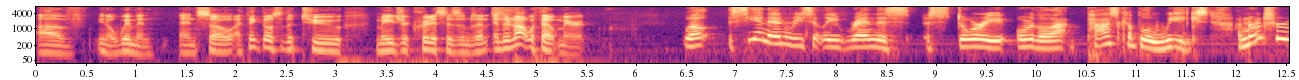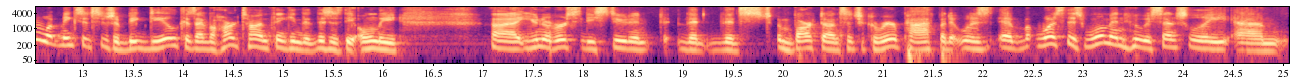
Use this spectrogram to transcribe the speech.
of you know women. And so i think those are the two major criticisms and, and they're not without merit. Well, CNN recently ran this story over the la- past couple of weeks. I'm not sure what makes it such a big deal because I have a hard time thinking that this is the only uh, university student that that's embarked on such a career path. But it was it was this woman who essentially, um,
